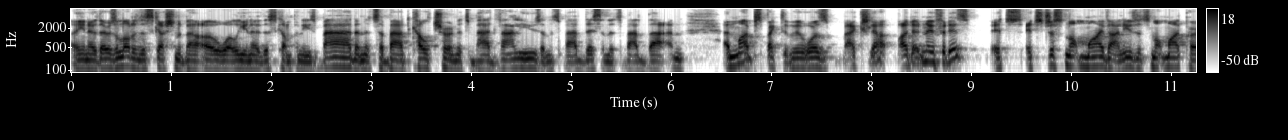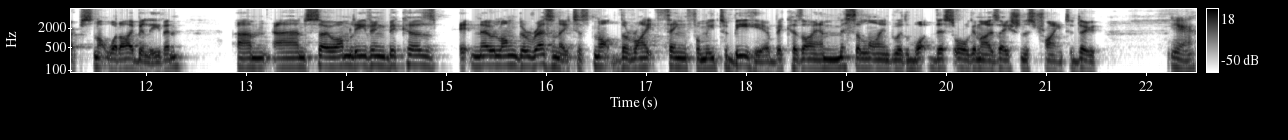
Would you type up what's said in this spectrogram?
uh, you know, there was a lot of discussion about, oh, well, you know, this company's bad and it's a bad culture and it's bad values and it's bad this and it's bad that. And and my perspective was actually, I, I don't know if it is. It's it's just not my values. It's not my purpose. Not what I believe in. Um, and so I'm leaving because it no longer resonates. It's not the right thing for me to be here because I am misaligned with what this organization is trying to do. Yeah.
